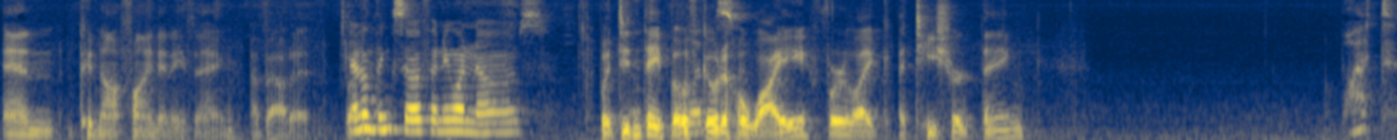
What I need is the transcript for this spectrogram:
and could not find anything about it I don't think so. If anyone knows, but didn't they both Let go to know. Hawaii for like a t-shirt thing? what?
